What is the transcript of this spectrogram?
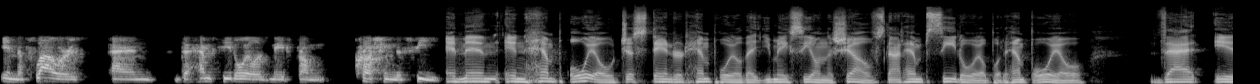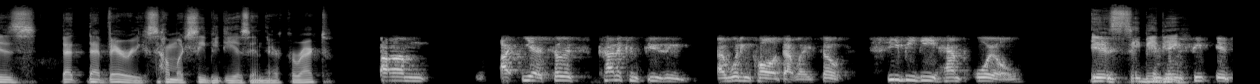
in the flowers, and the hemp seed oil is made from crushing the seed. And then in hemp oil, just standard hemp oil that you may see on the shelves, not hemp seed oil, but hemp oil, that is that that varies how much CBD is in there, correct? Um, I, yeah. So it's kind of confusing. I wouldn't call it that way. So CBD hemp oil is, is CBD. it's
